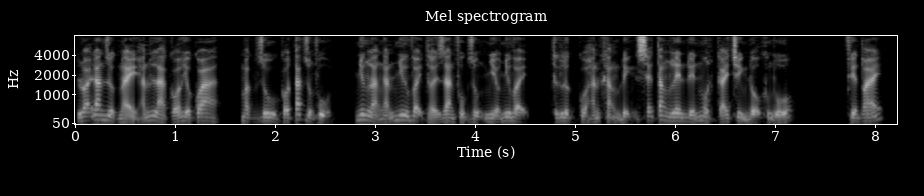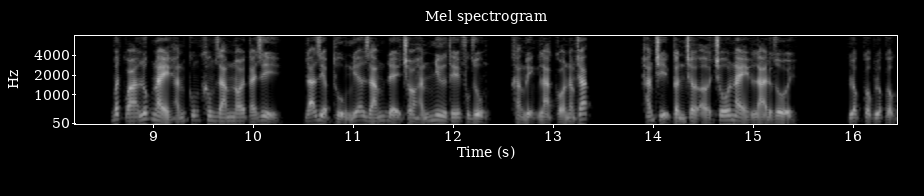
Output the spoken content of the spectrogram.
Loại đan dược này hắn là có hiệu qua, mặc dù có tác dụng phụ, nhưng là ngắn như vậy thời gian phục dụng nhiều như vậy, thực lực của hắn khẳng định sẽ tăng lên đến một cái trình độ khủng bố. Phiền thoái bất quá lúc này hắn cũng không dám nói cái gì, đã diệp thủ nghĩa dám để cho hắn như thế phục dụng, khẳng định là có năm chắc. Hắn chỉ cần chờ ở chỗ này là được rồi. Lộc cộc lộc cộc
